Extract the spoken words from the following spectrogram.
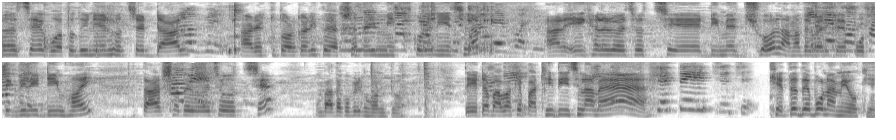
রয়েছে গত দিনের হচ্ছে ডাল, আর একটু তরকারি তো একসাথেই মিক্স করে নিয়েছিলাম। আর এইখানে রয়েছে হচ্ছে ডিমের ঝোল, আমাদের বাড়িতে প্রত্যেক দিনই ডিম হয়। তার সাথে রয়েছে হচ্ছে বাঁধাকপির ঘন্ট। তো এটা বাবাকে পাঠিয়ে দিয়েছিলাম হ্যাঁ। খেতে দেবো না আমি ওকে।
